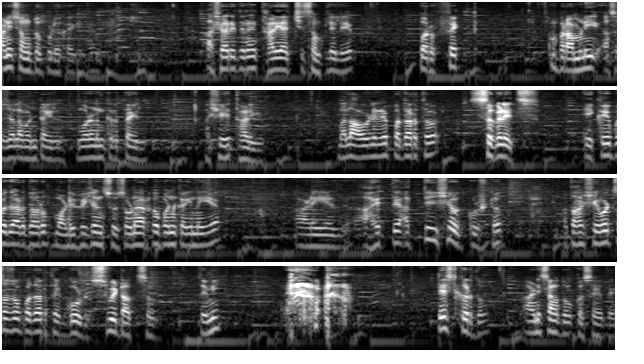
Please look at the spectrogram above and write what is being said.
आणि सांगतो पुढे काय काय अशा रीतीने थाळी आजची संपलेली आहे. परफेक्ट ब्राह्मणी असं ज्याला म्हणता येईल वर्णन करता येईल अशी ही थाळी मला आवडलेले पदार्थ सगळेच. एकही पदार्थावर मॉडिफिकेशन सुचवण्यासारखं पण काही नाही आहे आणि आहेत ते अतिशय उत्कृष्ट. आता हा शेवटचा जो पदार्थ आहे गोड स्वीट आजचं ते मी टेस्ट करतो आणि सांगतो कसं आहे ते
